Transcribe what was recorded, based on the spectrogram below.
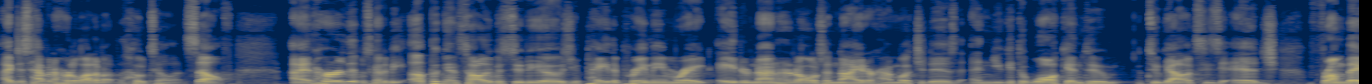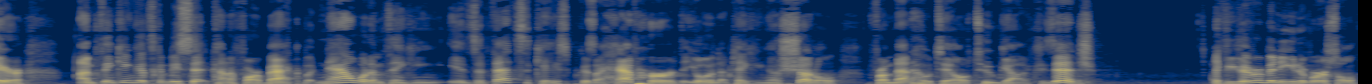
I just haven't heard a lot about the hotel itself. I had heard that it was going to be up against Hollywood Studios. You pay the premium rate, eight or nine hundred dollars a night, or how much it is, and you get to walk into to Galaxy's Edge from there. I'm thinking it's going to be set kind of far back. But now what I'm thinking is if that's the case, because I have heard that you'll end up taking a shuttle from that hotel to Galaxy's Edge. If you've ever been to Universal,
